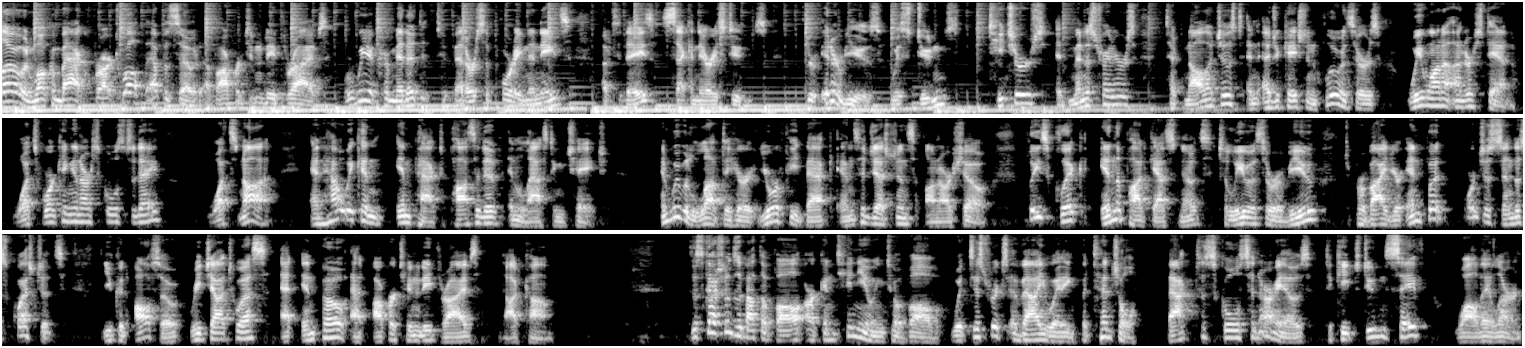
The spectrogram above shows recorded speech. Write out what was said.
Hello, and welcome back for our 12th episode of Opportunity Thrives, where we are committed to better supporting the needs of today's secondary students. Through interviews with students, teachers, administrators, technologists, and education influencers, we want to understand what's working in our schools today, what's not, and how we can impact positive and lasting change. And we would love to hear your feedback and suggestions on our show. Please click in the podcast notes to leave us a review, to provide your input, or just send us questions. You can also reach out to us at info at opportunitythrives.com. Discussions about the fall are continuing to evolve, with districts evaluating potential back to school scenarios to keep students safe while they learn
